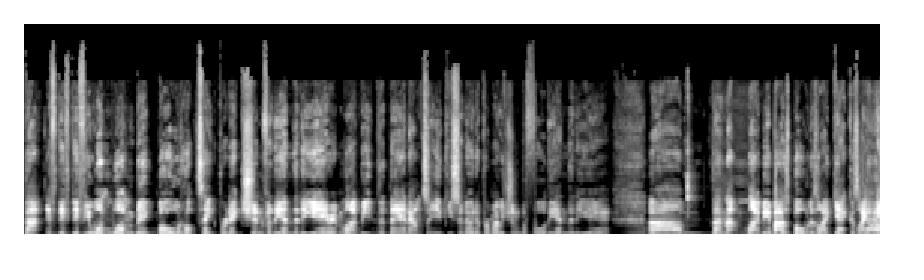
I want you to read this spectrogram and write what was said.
that if, if if you want one big bold hot take prediction for the end of the year, it might be that they announce a Yuki Tsunoda promotion before the end of the year. Um, then that might be about as bold as I get because I That-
